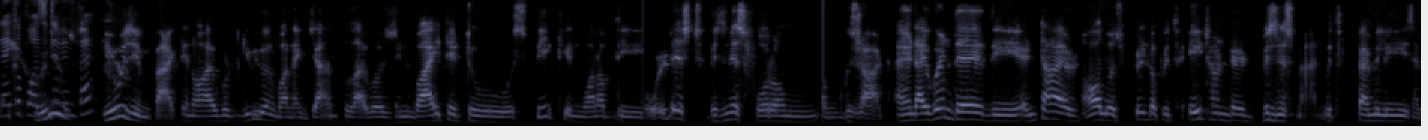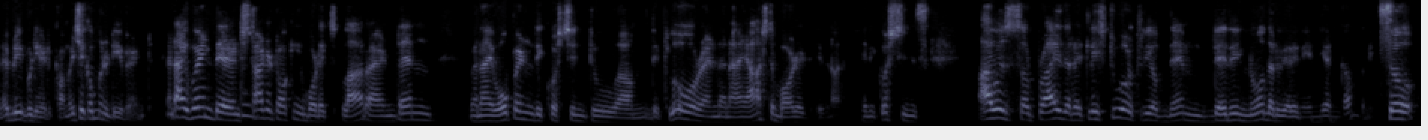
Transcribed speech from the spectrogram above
like a positive huge, impact? Huge impact. You know, I would give you one example. I was invited to speak in one of the oldest business forum from Gujarat. And I went there, the entire hall was filled up with 800 businessmen with families and everybody had come. It's a community event. And I went there and hmm. started talking about Explara. And then when I opened the question to um, the floor and then I asked about it, you know, any questions, I was surprised that at least two or three of them they didn't know that we are an Indian company. So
